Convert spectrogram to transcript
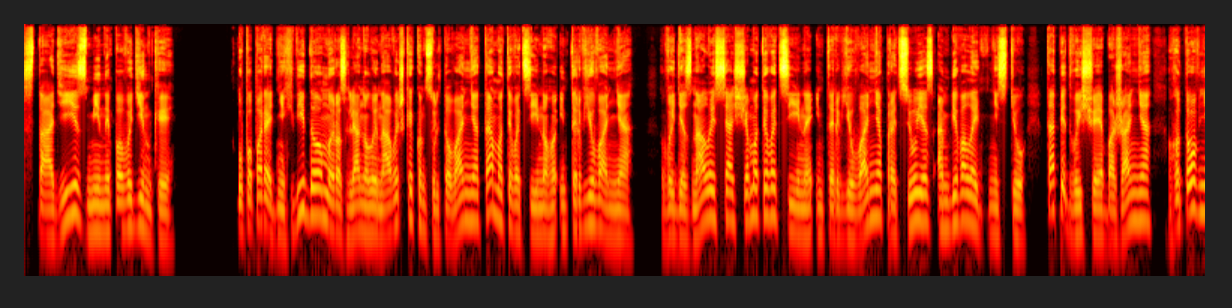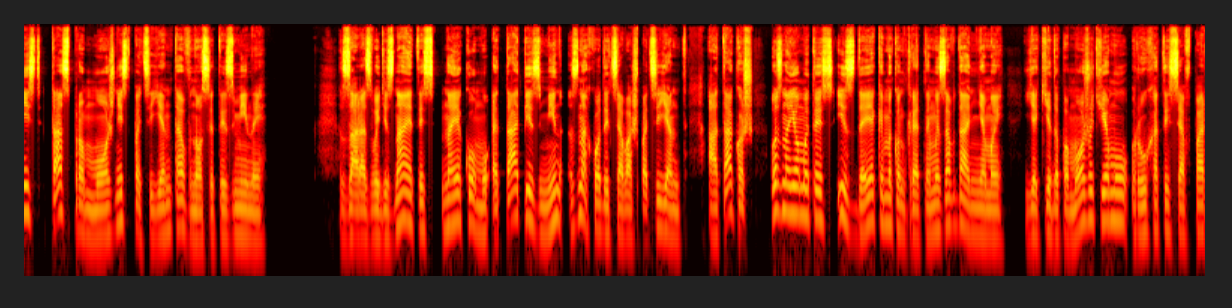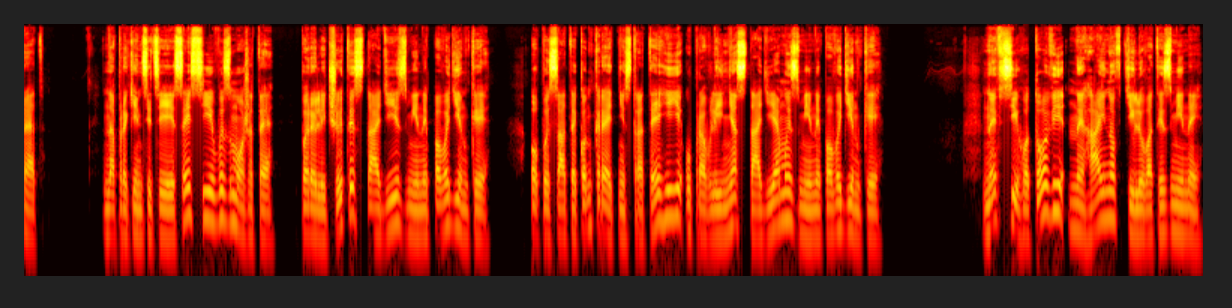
Стадії зміни поведінки. У попередніх відео ми розглянули навички консультування та мотиваційного інтерв'ювання. Ви дізналися, що мотиваційне інтерв'ювання працює з амбівалентністю та підвищує бажання, готовність та спроможність пацієнта вносити зміни. Зараз ви дізнаєтесь, на якому етапі змін знаходиться ваш пацієнт, а також ознайомитесь із деякими конкретними завданнями, які допоможуть йому рухатися вперед. Наприкінці цієї сесії ви зможете перелічити стадії зміни поведінки, описати конкретні стратегії управління стадіями зміни поведінки. Не всі готові негайно втілювати зміни.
